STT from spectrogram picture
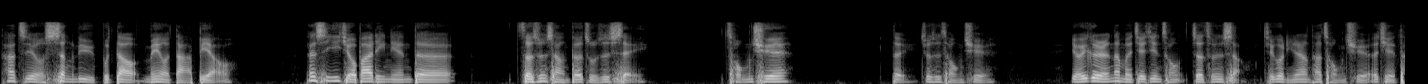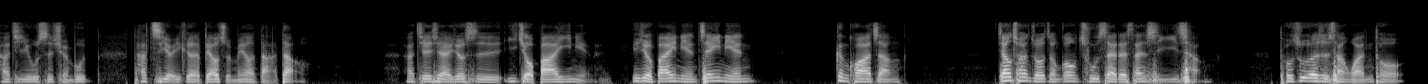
他只有胜率不到，没有达标。但是，一九八零年的泽村赏得主是谁？重缺，对，就是重缺。有一个人那么接近从泽村赏，结果你让他重缺，而且他几乎是全部，他只有一个标准没有达到。那接下来就是一九八一年，一九八一年这一年更夸张，江川卓总共出赛了三十一场，投出二十场完投，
